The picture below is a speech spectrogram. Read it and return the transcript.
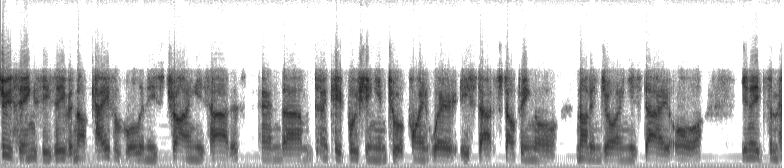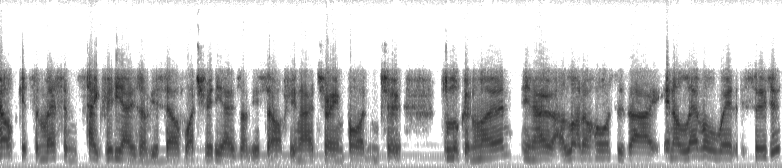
two things he's either not capable and he's trying his hardest, and um, don't keep pushing him to a point where he starts stopping or not enjoying his day, or you need some help, get some lessons, take videos of yourself, watch videos of yourself. You know, it's very important to to look and learn. You know, a lot of horses are in a level where they're suited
